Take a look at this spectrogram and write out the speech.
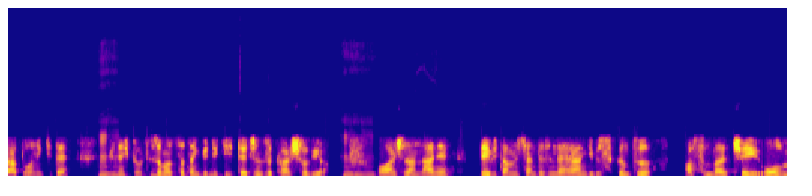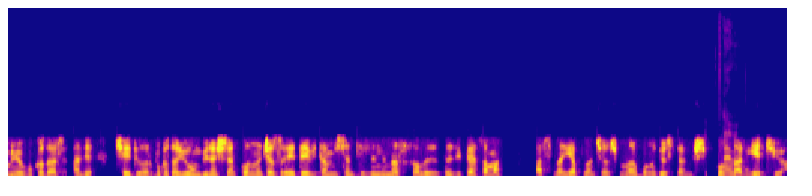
saat 12'de hı hı, güneş gördüğü zaman zaten günlük ihtiyacınızı karşılıyor. hı hı. O açıdan hani D vitamini sentezinde herhangi bir sıkıntı aslında şey olmuyor bu kadar hani şey diyorlar bu kadar yoğun güneşten korunacağız. E, D vitamini sentezini nasıl sağlayacağız dedikleri zaman aslında yapılan çalışmalar bunu göstermiş. Bunlar yetiyor.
